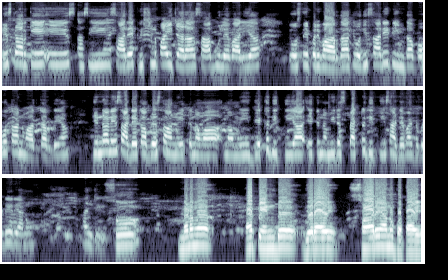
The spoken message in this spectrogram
ਇਸ ਕਰਕੇ ਇਹ ਅਸੀਂ ਸਾਰੇ ਕ੍ਰਿਸਚਨ ਭਾਈਚਾਰਾ ਸਾਹਿਬ ਬੁਲੇਵਾਲੀਆ ਤੇ ਉਸਦੇ ਪਰਿਵਾਰ ਦਾ ਤੇ ਉਹਦੀ ਸਾਰੀ ਟੀਮ ਦਾ ਬਹੁਤ ਧੰਨਵਾਦ ਕਰਦੇ ਆ ਜਿਨ੍ਹਾਂ ਨੇ ਸਾਡੇ ਕਬਰਿਸਤਾਨ ਨੂੰ ਇੱਕ ਨਵਾਂ ਨਵੀਂ ਦਿੱਖ ਦਿੱਤੀ ਆ ਇੱਕ ਨਵੀਂ ਰਿਸਪੈਕਟ ਦਿੱਤੀ ਸਾਡੇ ਵੱਡ ਵਡੇਰਿਆਂ ਨੂੰ। ਹਾਂਜੀ। ਸੋ ਮੈਡਮ ਇਹ ਪਿੰਡ ਜਿਹੜਾ ਹੈ ਸਾਰਿਆਂ ਨੂੰ ਪਤਾ ਹੈ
